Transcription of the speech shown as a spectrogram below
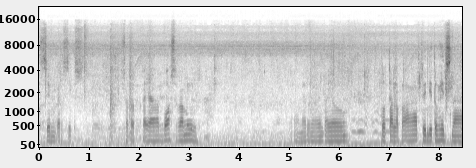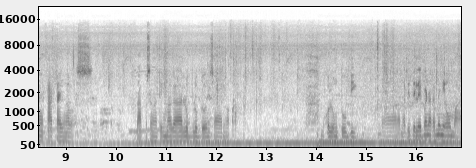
December 6. Shoutout kaya Boss Ramil. Ah, meron na rin tayong total of ah, 22 heads na katay mga boss. Tapos ang ating magalublob doon sa ano, makulong tubig. Uh, magdi-deliver na kami ni Omar.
